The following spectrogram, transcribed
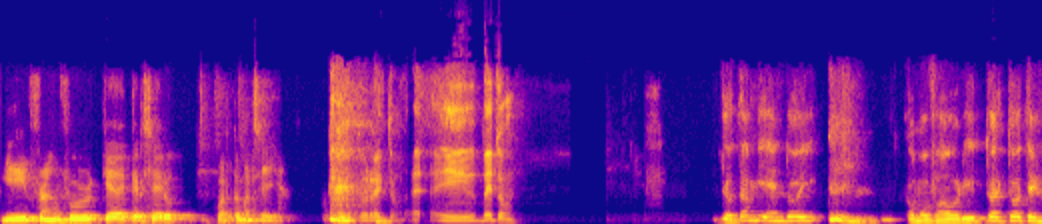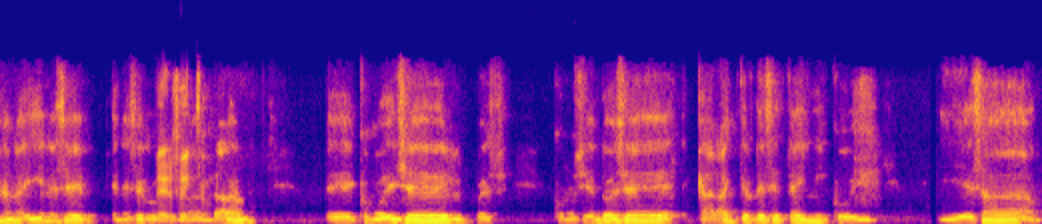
Y Frankfurt queda de tercero, cuarto Marsella. Correcto. Eh, ¿Y Beto? Yo también doy como favorito al Tottenham ahí en ese, en ese grupo. Perfecto. Eh, como dice, pues conociendo ese carácter de ese técnico y, esa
